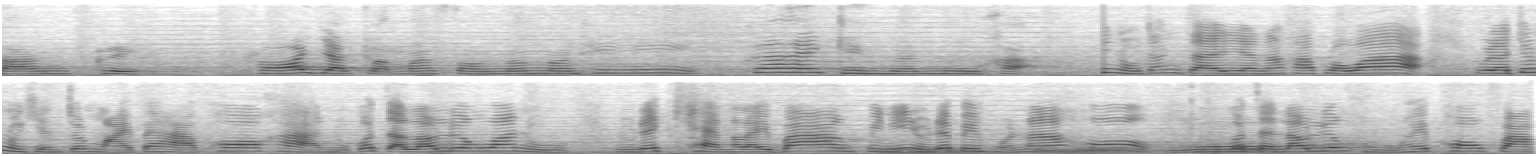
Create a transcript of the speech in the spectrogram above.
ษาอังกฤษ เพราะอยากกลับมาสอนน้องๆที่นี่ เพื่อให้เก่งเหมือนหนูค่ะ ที่หนูตั้งใจเรียนนะคะ เพราะว่าเวลาที่หนูเขียนจดหมายไปหาพ่อค่ะ หนูก็จะเล่าเรื่องว่าหนูหนูได้แข่งอะไรบ้าง ปีนี้หนูได้เป็นหัวหน้าห้อง หนูก็จะเล่าเรื่องของหนูให้พ่อฟัง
